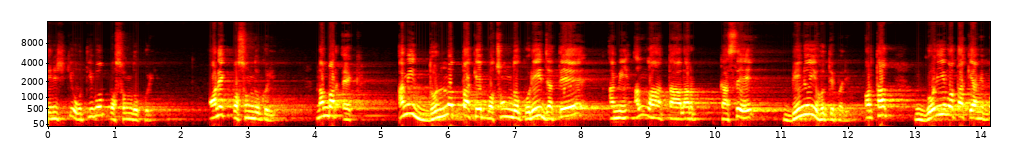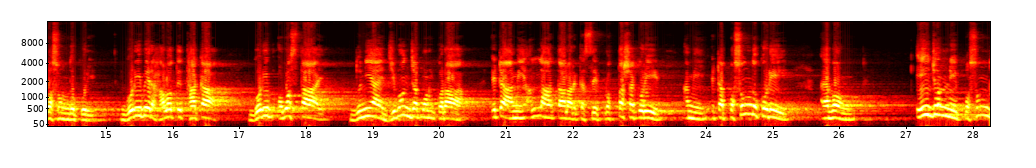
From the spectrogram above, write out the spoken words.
জিনিসকে অতীব পছন্দ করি, অনেক পছন্দ করি। নাম্বার এক, আমি ধন্যতাকে পছন্দ করি যাতে আমি আল্লাহ তালার কাছে বিনয়ী হতে পারি। অর্থাৎ গরিবতাকে আমি পছন্দ করি। গরিবের হালতে থাকা, গরিব অবস্থায় দুনিয়ায় জীবনযাপন করা, এটা আমি আল্লাহ তালার কাছে প্রত্যাশা করি, আমি এটা পছন্দ করি এবং এই জন্যে পছন্দ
